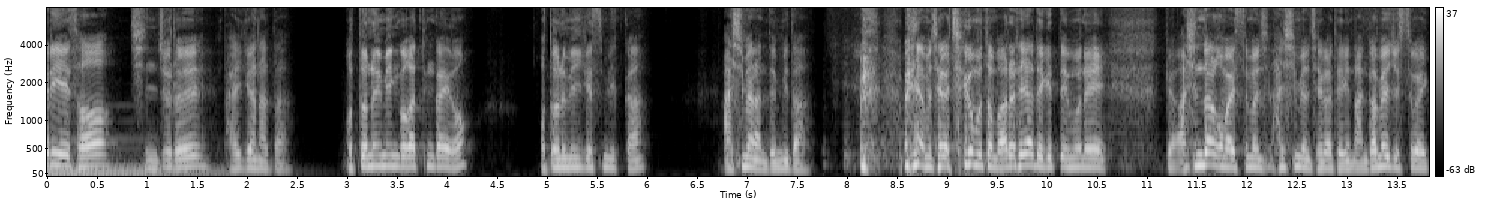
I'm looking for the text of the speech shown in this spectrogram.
길거리에서 진주를 발견하다. 어떤 의미인 것 같은가요? 어떤 의미이겠습니까? 아시면 안 됩니다. 왜냐하면 제가 지금부터 말을 해야 되기 때문에 그 아신다고 말씀을 하시면 제가 되게 난감해질 수가 있,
